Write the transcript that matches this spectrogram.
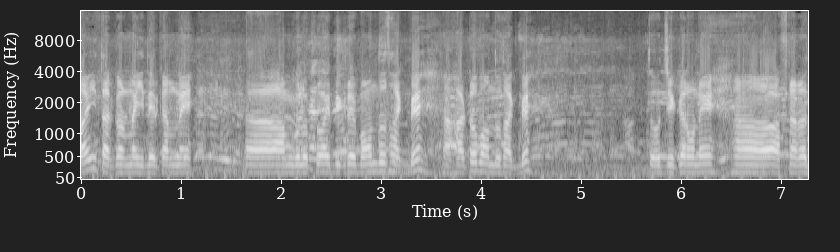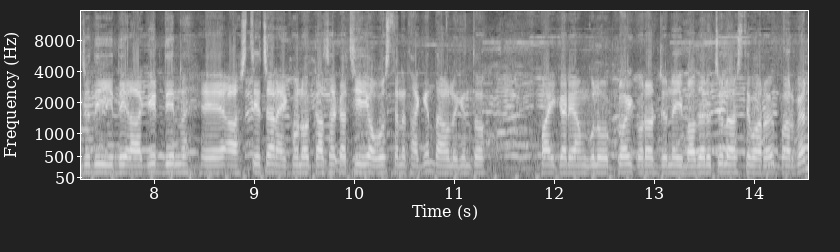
নয় তার কারণে ঈদের কারণে আমগুলো ক্রয় বিক্রয় বন্ধ থাকবে, হাটও বন্ধ থাকবে। তো যে কারণে আপনারা যদি ঈদের আগের দিন আসতে চান এখনও কাছাকাছি অবস্থানে থাকেন, তাহলে কিন্তু পাইকারি আমগুলো ক্রয় করার জন্য এই বাজারে চলে আসতে পার- পারবেন।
